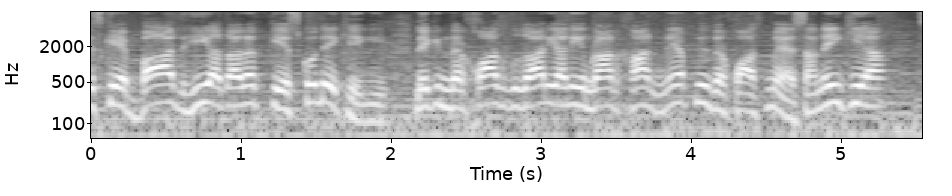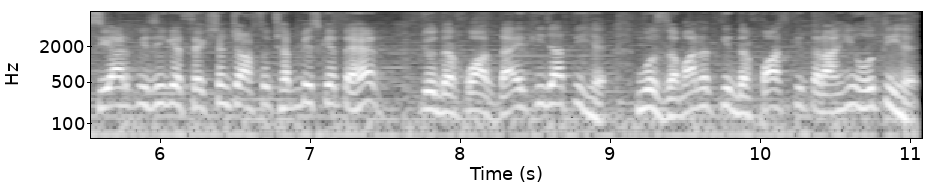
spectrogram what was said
इसके बाद ही अदालत केस को देखेगी, लेकिन दरख्वास्त गुजार यानी इमरान खान ने अपनी दरख्वास्त में ऐसा नहीं किया। सीआरपीसी के सेक्शन 426 के तहत जो दरख्वास्त दायर की जाती है, वो जमानत की दरख्वास्त की तरह ही होती है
